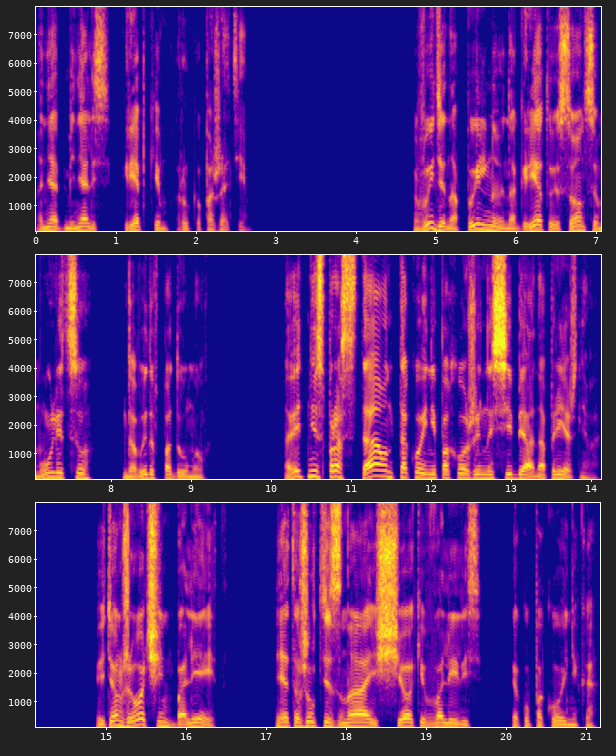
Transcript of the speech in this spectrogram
Они обменялись крепким рукопожатием. Выйдя на пыльную, нагретую солнцем улицу, Давыдов подумал. А ведь неспроста он такой не похожий на себя, на прежнего. Ведь он же очень болеет. И эта желтизна, и щеки ввалились, как у покойника,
